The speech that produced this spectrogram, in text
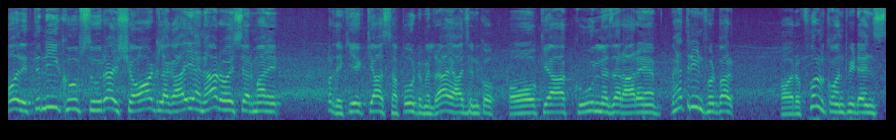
और इतनी खूबसूरत शॉट लगाई है ना रोहित शर्मा ने। और देखिए क्या सपोर्ट मिल रहा है आज इनको। ओ क्या कूल नज़र आ रहे हैं, बेहतरीन फुटबॉल और फुल कॉन्फिडेंस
